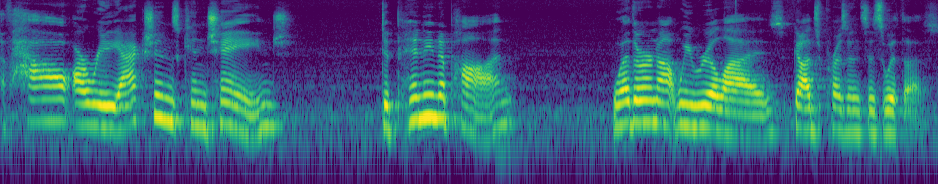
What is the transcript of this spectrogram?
of how our reactions can change depending upon whether or not we realize God's presence is with us,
